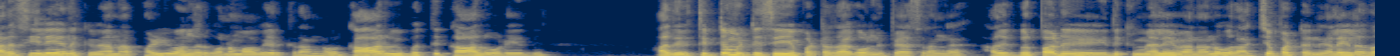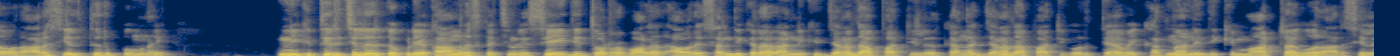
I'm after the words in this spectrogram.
அரசியலே எனக்கு வேணாம் பழி வாங்குற குணமாகவே இருக்கிறாங்க. ஒரு கார் விபத்து கால் உடையுது. அது திட்டமிட்டு செய்யப்பட்டதாக ஒன்று பேசுகிறாங்க அதுக்கு பிற்பாடு இதுக்கு மேலேயும் வேணான்னு ஒரு அச்சப்பட்ட நிலையில தான் ஒரு அரசியல் திருப்புமுனை இன்னைக்கு திருச்சியில் இருக்கக்கூடிய காங்கிரஸ் கட்சியினுடைய செய்தி தொடர்பாளர் அவரை சந்திக்கிறார். அன்னைக்கு ஜனதா பார்ட்டியில் இருக்காங்க. ஜனதா பார்ட்டிக்கு ஒரு தேவை கருணாநிதிக்கு மாற்றாக ஒரு அரசியல்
